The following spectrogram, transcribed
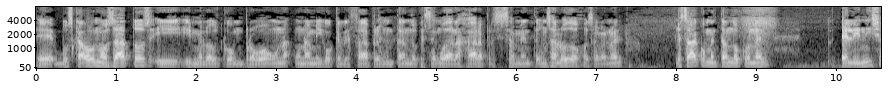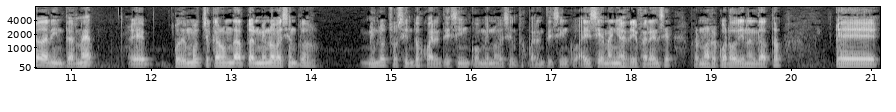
eh, buscaba unos datos y, me lo comprobó una- un amigo que le estaba preguntando, que está en Guadalajara precisamente. Un saludo, José Manuel. Estaba comentando con él el inicio del Internet. eh, pudimos checar un dato en 1900 1845, 1945, hay 100 años de diferencia, pero no recuerdo bien el dato. Eh,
